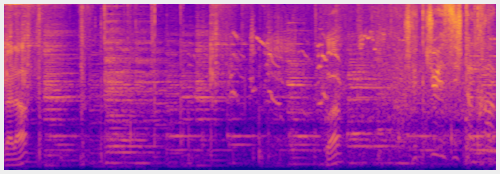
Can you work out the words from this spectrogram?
Va Quoi? Je vais te tuer si je t'attrape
